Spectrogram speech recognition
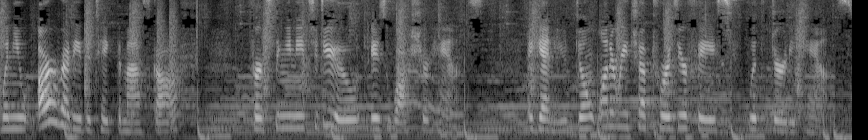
When you are ready to take the mask off, first thing you need to do is wash your hands. Again, you don't want to reach up towards your face with dirty hands.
